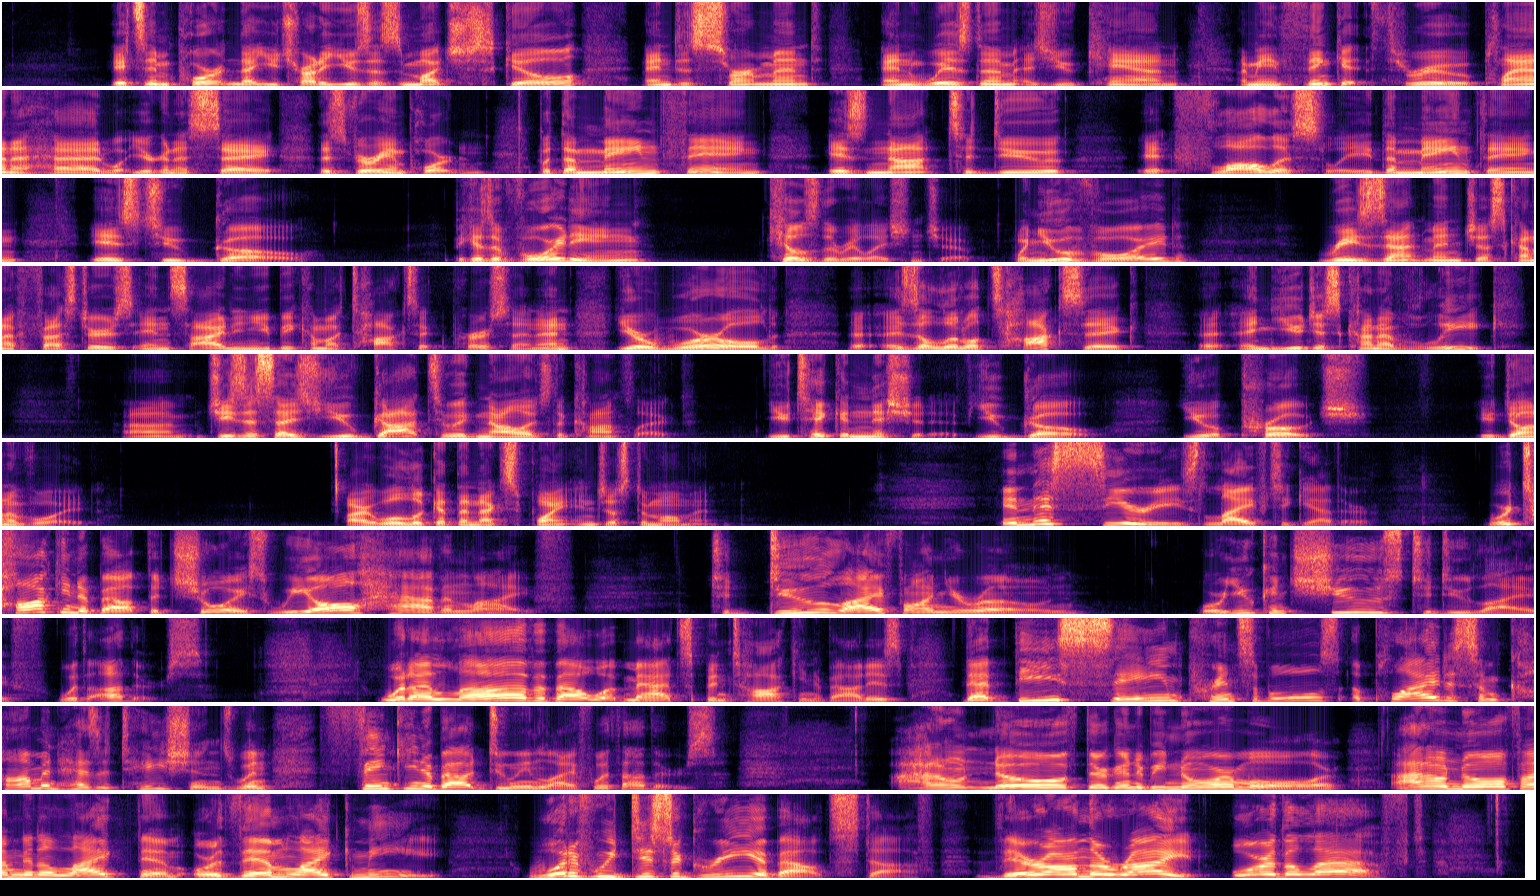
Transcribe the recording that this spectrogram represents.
It's important that you try to use as much skill and discernment and wisdom as you can. I mean, think it through, plan ahead what you're going to say. It's very important. But the main thing is not to do it flawlessly. The main thing is to go. Because avoiding kills the relationship. When you avoid, resentment just kind of festers inside and you become a toxic person. And your world is a little toxic and you just kind of leak. Um, Jesus says you've got to acknowledge the conflict. You take initiative, you go, you approach, you don't avoid. All right, we'll look at the next point in just a moment. In this series, Life Together, we're talking about the choice we all have in life to do life on your own, or you can choose to do life with others. What I love about what Matt's been talking about is that these same principles apply to some common hesitations when thinking about doing life with others. I don't know if they're going to be normal, or I don't know if I'm going to like them, or them like me. What if we disagree about stuff? They're on the right or the left.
